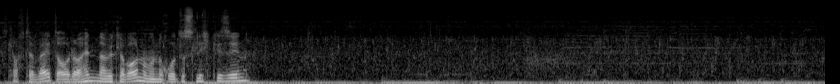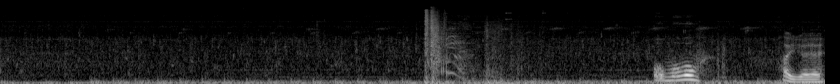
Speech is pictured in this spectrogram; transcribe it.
Jetzt läuft er weiter. Oder hinten habe ich glaube auch noch mal ein rotes Licht gesehen. Oh, wow, wow. Heieiei.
